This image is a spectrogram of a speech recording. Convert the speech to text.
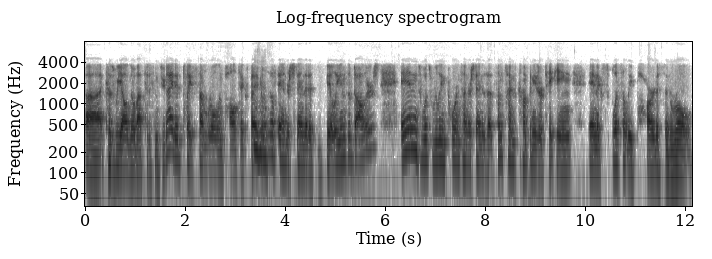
uh, we all know about Citizens United, play some role in politics, but mm-hmm. I don't know if they understand that it's billions of dollars. And what's really important to understand is that sometimes companies are taking an explicitly partisan role.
